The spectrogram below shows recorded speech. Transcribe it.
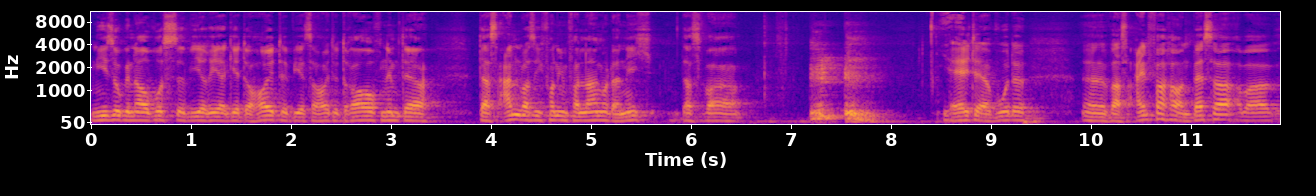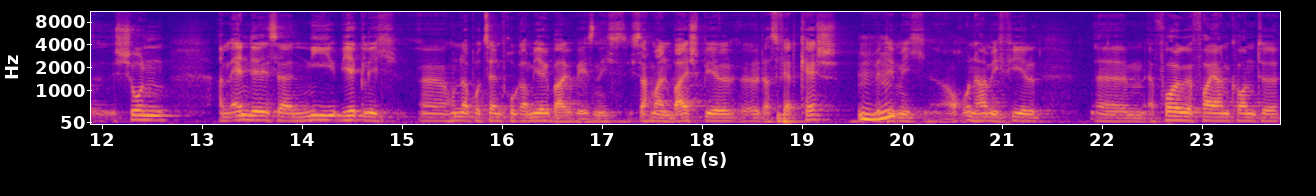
nie so genau wusste, wie reagiert er heute, wie ist er heute drauf, nimmt er das an, was ich von ihm verlange oder nicht. Das war, je älter er wurde, äh, war es einfacher und besser, aber schon am Ende ist er nie wirklich 100% äh, programmierbar gewesen. Ich, ich sage mal ein Beispiel, äh, das Pferd Cash, mhm. mit dem ich auch unheimlich viel ähm, Erfolge feiern konnte.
